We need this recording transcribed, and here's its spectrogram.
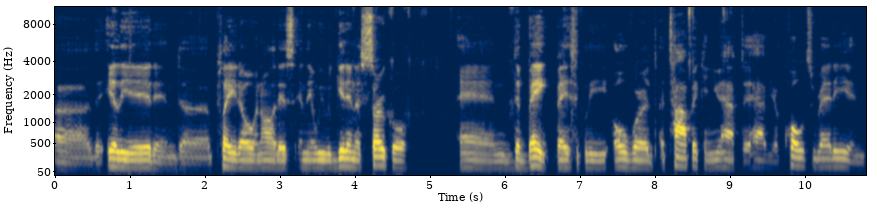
uh, the Iliad and uh, Plato and all of this, and then we would get in a circle and debate basically over a topic, and you have to have your quotes ready and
